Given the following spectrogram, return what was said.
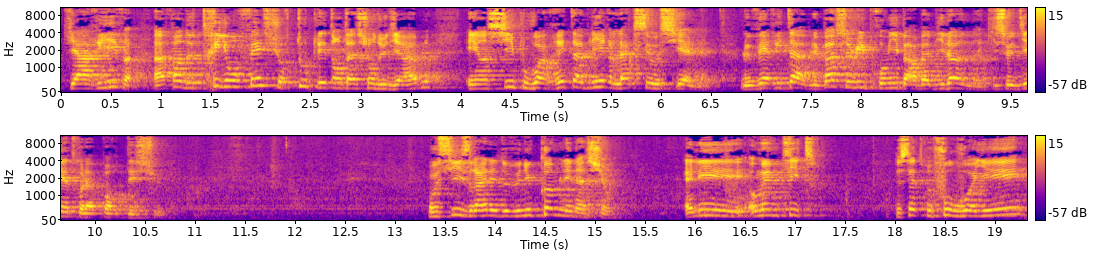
qui arrive afin de triompher sur toutes les tentations du diable et ainsi pouvoir rétablir l'accès au ciel, le véritable et pas celui promis par Babylone qui se dit être la porte des cieux. Aussi Israël est devenu comme les nations. Elle est au même titre de s'être fourvoyée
